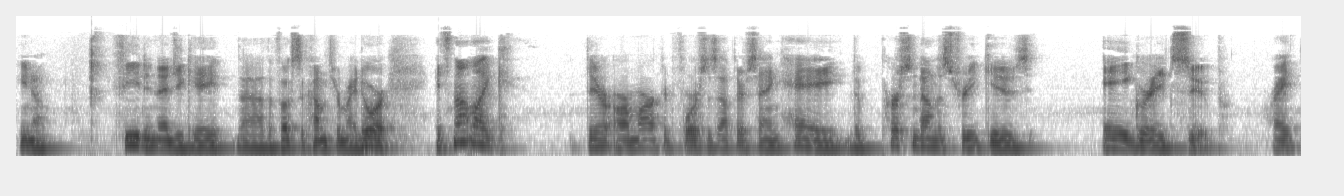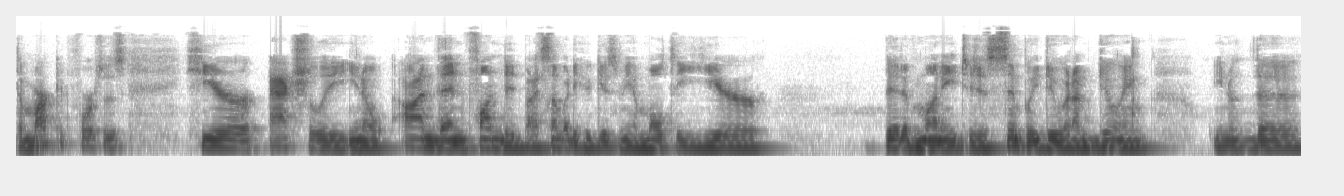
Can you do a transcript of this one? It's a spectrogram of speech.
you know, feed and educate uh, the folks that come through my door, it's not like there are market forces out there saying, hey, the person down the street gives A grade soup, right? The market forces here actually, you know, I'm then funded by somebody who gives me a multi year bit of money to just simply do what I'm doing. You know, the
